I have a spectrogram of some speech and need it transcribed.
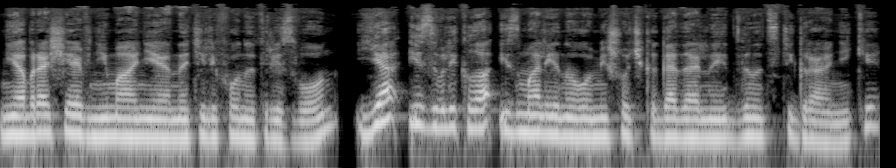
Не обращая внимания на телефонный трезвон, я извлекла из малинового мешочка гадальные двенадцатигранники,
